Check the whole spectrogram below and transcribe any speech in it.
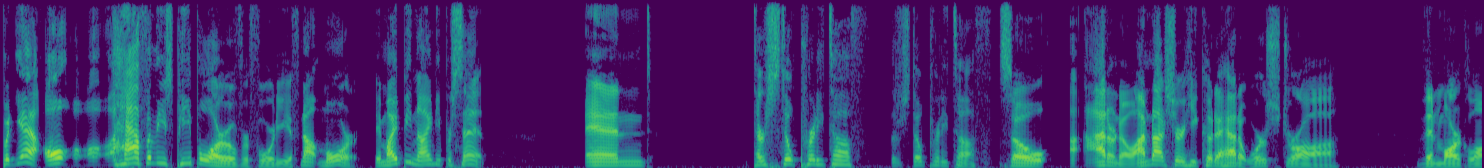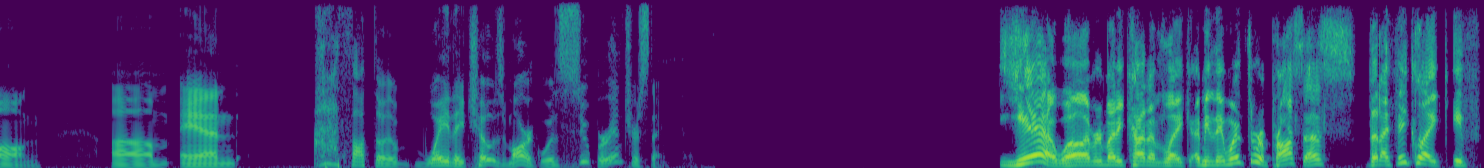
but yeah, all, all half of these people are over 40, if not more. It might be 90%. And they're still pretty tough. They're still pretty tough. So, I, I don't know. I'm not sure he could have had a worse draw than Mark Long. Um, and I thought the way they chose Mark was super interesting. Yeah, well, everybody kind of like I mean, they went through a process that I think like if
